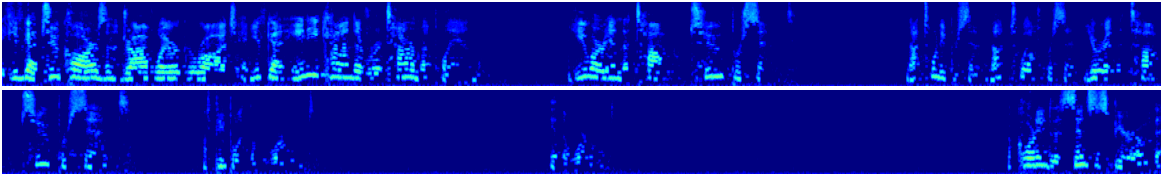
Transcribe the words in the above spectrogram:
if you've got two cars in a driveway or garage, and you've got any kind of retirement plan, you are in the top 2%. Not 20%, not 12%. You're in the top 2% of people in the world. In the world. According to the Census Bureau, the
